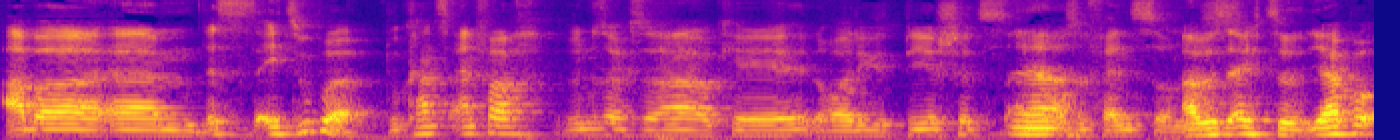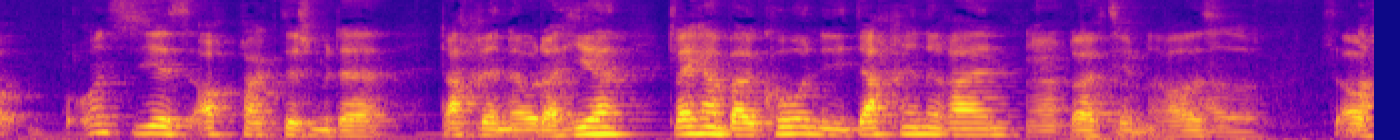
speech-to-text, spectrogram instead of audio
Aber ähm, das ist echt super. Du kannst einfach, wenn du sagst, ah, okay, räudiges Bier schützt einfach Ja. aus dem Fenster. Und Aber es ist echt so. Ja, bei uns ist jetzt auch praktisch mit der Dachrinne oder hier gleich am Balkon in die Dachrinne rein, ja, läuft hinten raus. Also, Ist auch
